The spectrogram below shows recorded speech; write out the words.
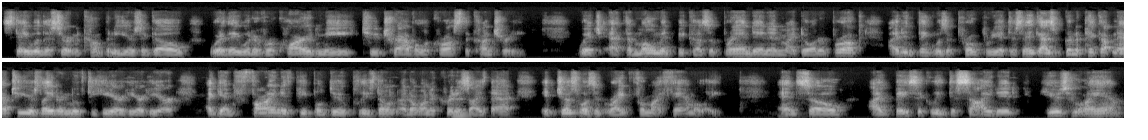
stay with a certain company years ago where they would have required me to travel across the country which at the moment, because of Brandon and my daughter Brooke, I didn't think was appropriate to say, hey guys, we're going to pick up now two years later and move to here, here, here. Again, fine if people do. Please don't, I don't want to mm-hmm. criticize that. It just wasn't right for my family. And so I basically decided here's who I am.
